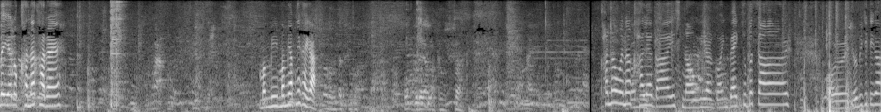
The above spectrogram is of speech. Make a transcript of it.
भैया लोग खाना खा रहा है। मम्मी मम्मी अपने खाएगा? खाना वाना खा लिया guys now we are going back to बाज़ार और जो भी जीतेगा।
